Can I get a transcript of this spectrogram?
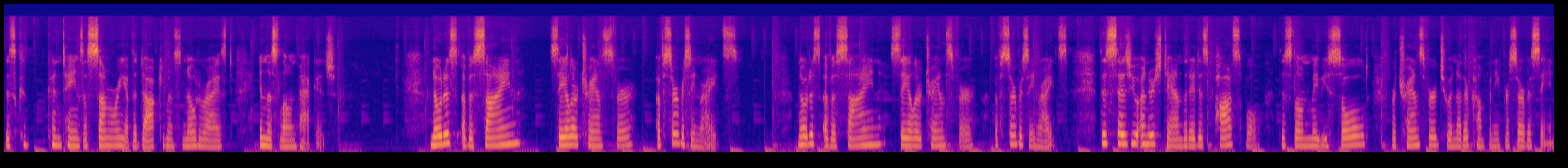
This co- contains a summary of the documents notarized in this loan package. Notice of assign, sale or transfer of servicing rights. Notice of assign, sale or transfer of servicing rights. This says you understand that it is possible this loan may be sold or transferred to another company for servicing.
